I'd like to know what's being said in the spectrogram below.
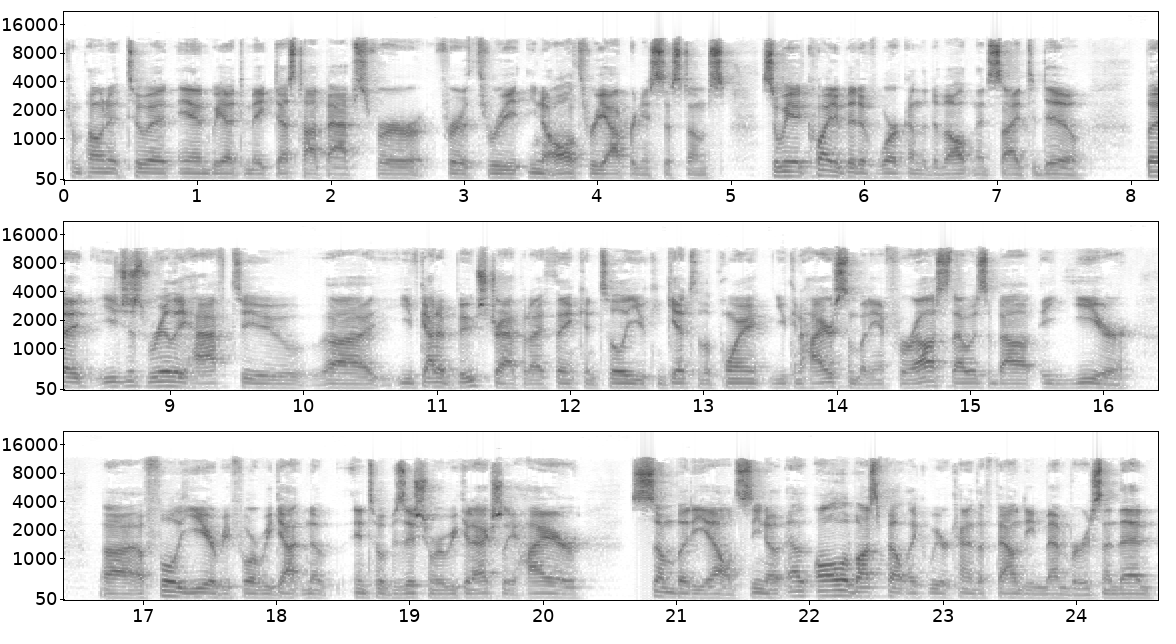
component to it, and we had to make desktop apps for for three, you know, all three operating systems. So we had quite a bit of work on the development side to do. But you just really have to, uh, you've got to bootstrap it, I think, until you can get to the point you can hire somebody. And for us, that was about a year, uh, a full year before we got into, into a position where we could actually hire somebody else. You know, all of us felt like we were kind of the founding members, and then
